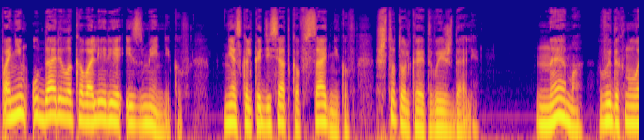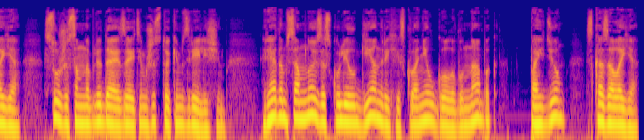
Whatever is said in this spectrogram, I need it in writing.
по ним ударила кавалерия изменников. Несколько десятков всадников, что только этого и ждали. «Немо!» — выдохнула я, с ужасом наблюдая за этим жестоким зрелищем. Рядом со мной заскулил Генрих и склонил голову на бок. «Пойдем», — сказала я,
